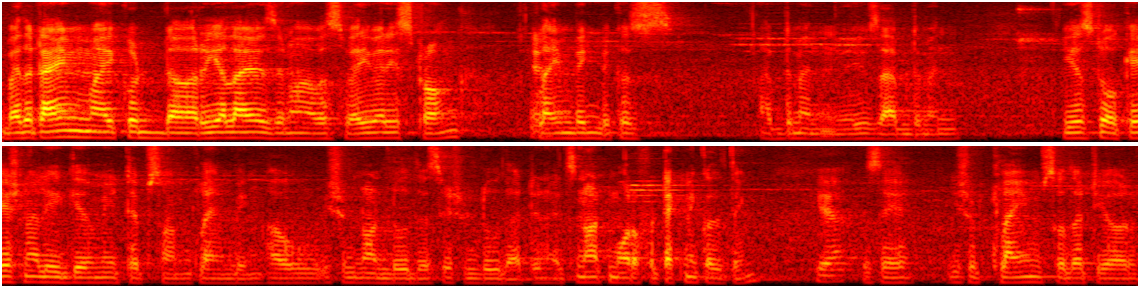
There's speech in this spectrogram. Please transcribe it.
By the time I could uh, realize, you know, I was very, very strong Yeah. climbing because abdomen, you use abdomen. He used to occasionally give me tips on climbing, how you should not do this, you should do that. You know, it's not more of a technical thing. Yeah. You say you should climb so that your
